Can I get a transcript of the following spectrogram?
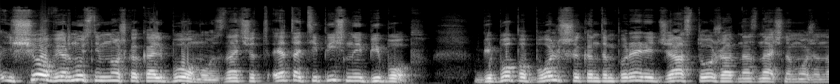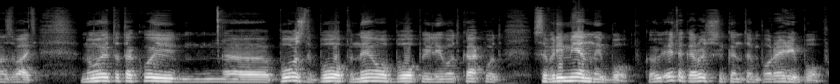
еще вернусь немножко к альбому. Значит, это типичный бибоп. Бибопа больше, контемпорари джаз тоже однозначно можно назвать. Но это такой э, пост-боп, нео-боп или вот как вот современный боп. Это, короче, контемпорари боп.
